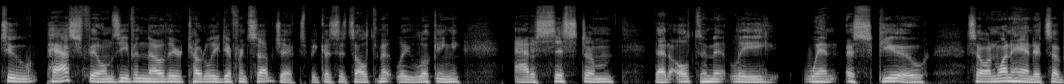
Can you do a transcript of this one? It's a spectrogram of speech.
to past films, even though they're totally different subjects, because it's ultimately looking at a system that ultimately went askew. So, on one hand, it's a,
